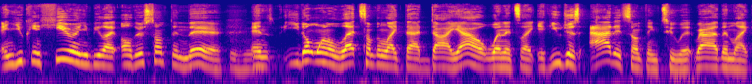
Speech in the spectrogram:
and you can hear and you be like, oh, there's something there, Mm-hmm. and you don't want to let something like that die out when it's like if you just added something to it rather than like,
